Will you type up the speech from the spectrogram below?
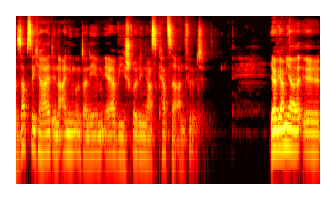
SAP-Sicherheit in einigen Unternehmen eher wie Schrödingers Katze anfühlt. Ja, wir haben ja äh,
